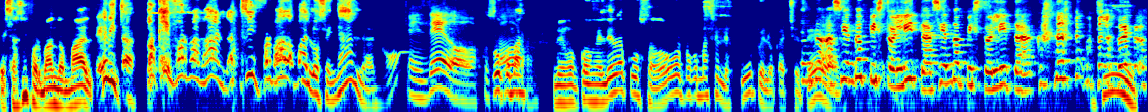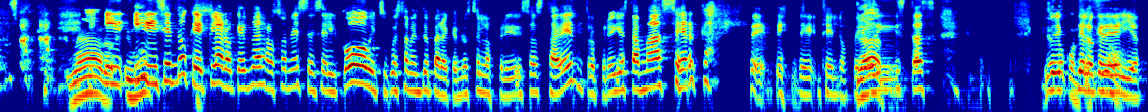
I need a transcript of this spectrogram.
estás informando mal. Evita, ¿por qué informa mal? Has informado mal, lo señala, ¿no? El dedo acusador. Más, luego con el dedo acusador, poco más se le escupe, lo cachetea. haciendo pistolita, haciendo pistolita. claro. Y, diciendo que, claro, que una de las razones es el COVID, supuestamente para que no estén los periodistas adentro, pero ella está más cerca de, los periodistas de, lo que debería.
